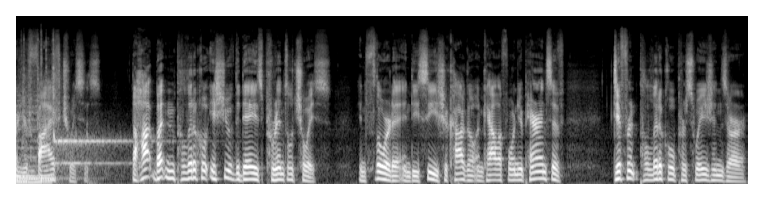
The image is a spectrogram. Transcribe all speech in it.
are your five choices. The hot button political issue of the day is parental choice. In Florida and DC, Chicago, and California, parents of different political persuasions are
